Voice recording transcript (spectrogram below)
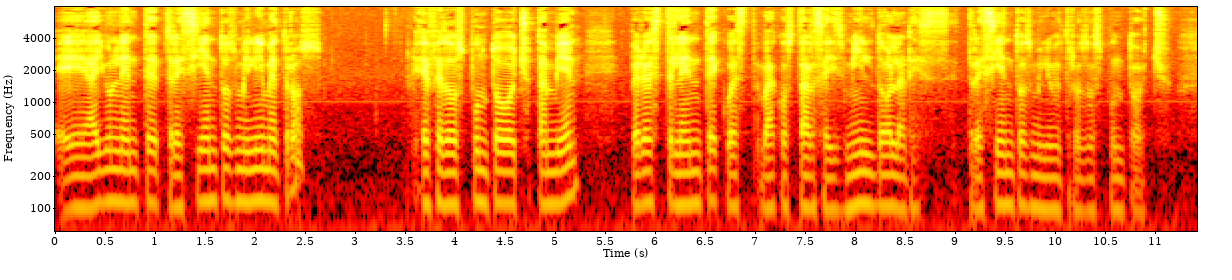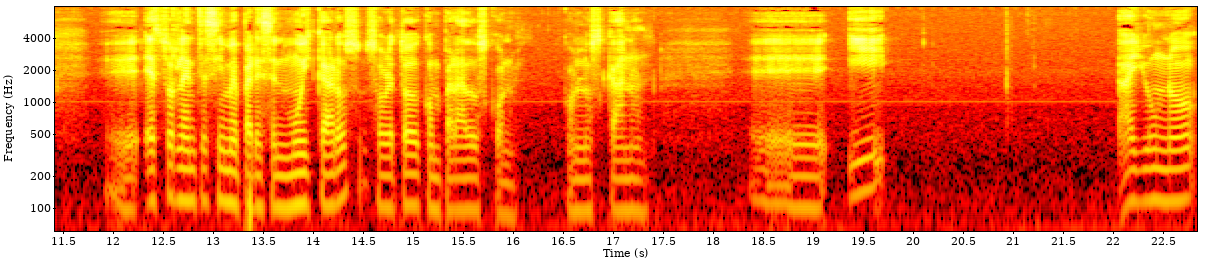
eh, hay un lente de 300 milímetros F2.8 también pero este lente va a costar seis mil dólares 300 milímetros 2.8 eh, estos lentes sí me parecen muy caros sobre todo comparados con, con los Canon. Eh, y hay uno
